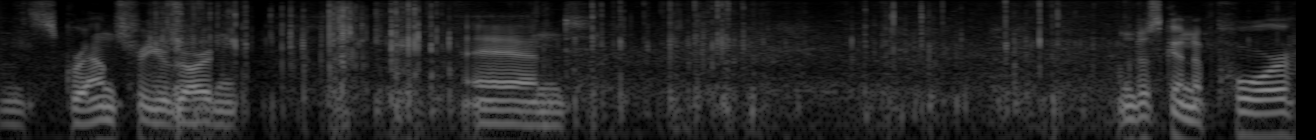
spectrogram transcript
It's grounds for your garden. And I'm just gonna pour.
